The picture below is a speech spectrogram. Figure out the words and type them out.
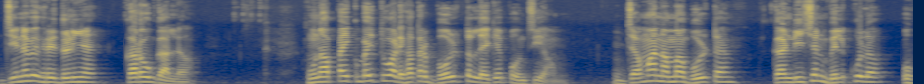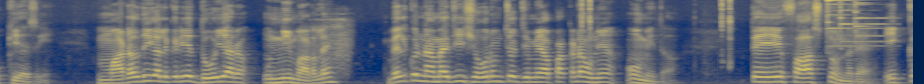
ਜਿਹਨੇ ਵੀ ਖਰੀਦਣੀ ਹੈ, ਕਰੋ ਗੱਲ। ਹੁਣ ਆਪਾਂ ਇੱਕ ਬਈ ਤੁਹਾਡੇ ਖਾਤਰ ਬੁਲਟ ਲੈ ਕੇ ਪਹੁੰਚੀ ਆ ਜਮਾ ਨਵਾਂ ਬੁਲਟ ਹੈ ਕੰਡੀਸ਼ਨ ਬਿਲਕੁਲ ਓਕੇ ਹੈ ਸੀ ਮਾਡਲ ਦੀ ਗੱਲ ਕਰੀਏ 2019 ਮਾਡਲ ਹੈ। ਬਿਲਕੁਲ ਨਵਾਂ ਜੀ ਸ਼ੋਰੂਮ ਚੋਂ ਜਿਵੇਂ ਆਪਾਂ ਕਢਾਉਂਦੇ ਆ ਉਵੇਂ ਦਾ। ਤੇ ਫਾਸਟ ਓਨਰ ਹੈ, ਇੱਕ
